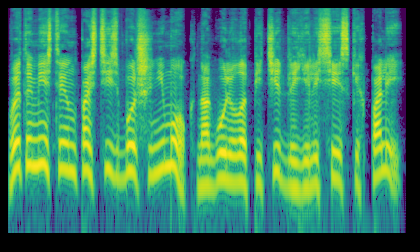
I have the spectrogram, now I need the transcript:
В этом месте он пастись больше не мог, нагуливал аппетит для Елисейских полей.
